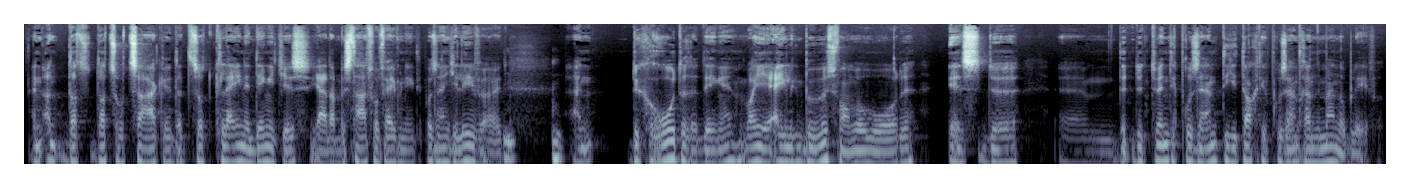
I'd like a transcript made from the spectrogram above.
en, en dat, dat soort zaken, dat soort kleine dingetjes, ja, dat bestaat voor 95% je leven uit. En de grotere dingen, waar je eigenlijk bewust van wil worden, is de, ehm, de, de 20% die je 80% rendement oplevert.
